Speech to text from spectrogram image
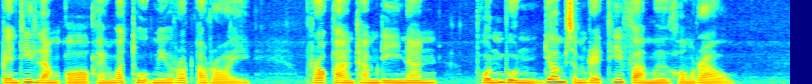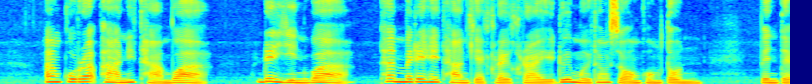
เป็นที่หลังออกแห่งวัตถุมีรสอร่อย เพราะการทำดีนั้น ผลบุญย่อมสำเร็จที่ฝ่ามือของเรา อังกุระพาณิถามว่า ได้ยินว่าท่านไม่ได้ให้ทานแก่ใครๆ ด้วยมือทั้งสองของตน เป็นแต่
